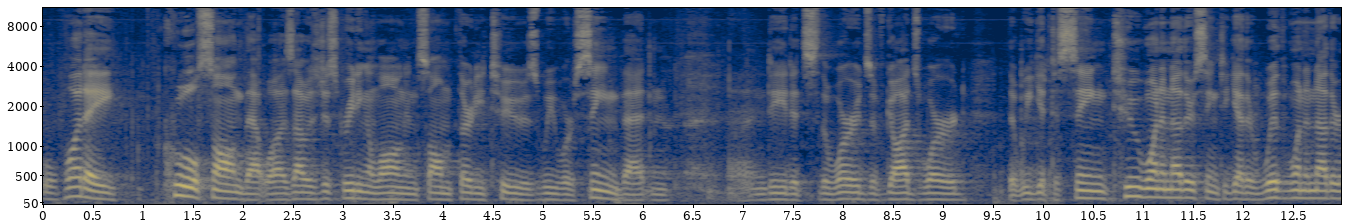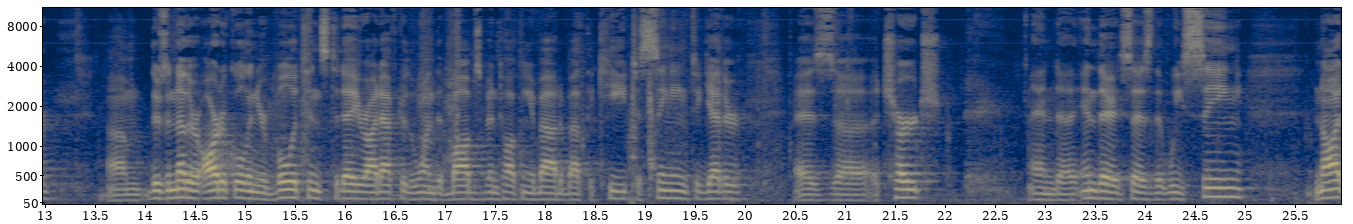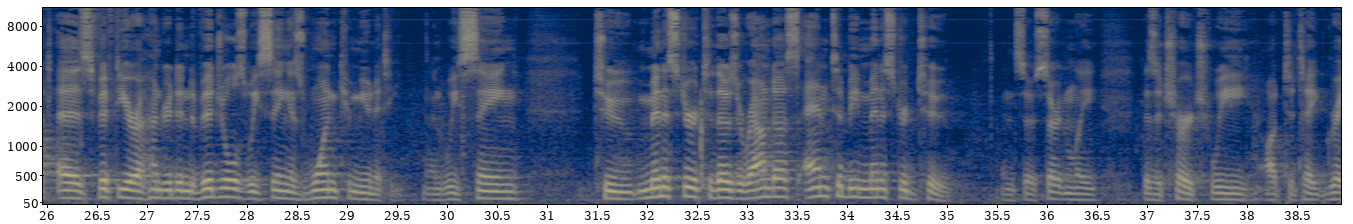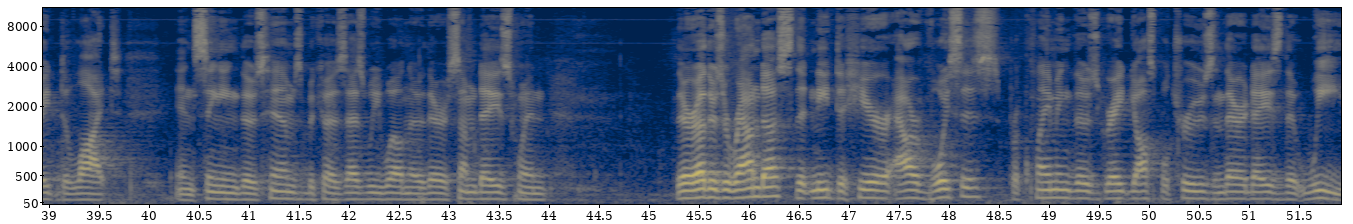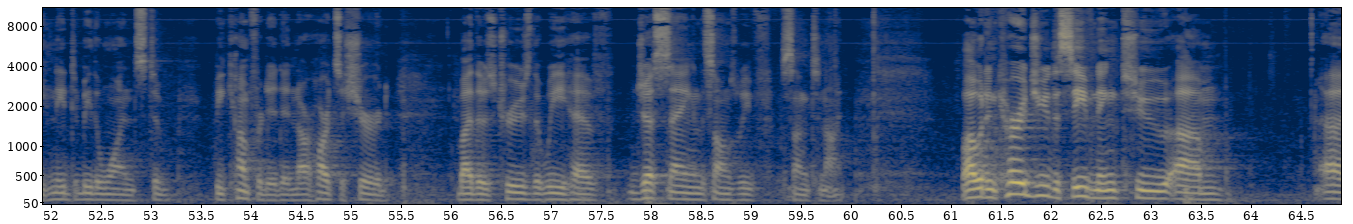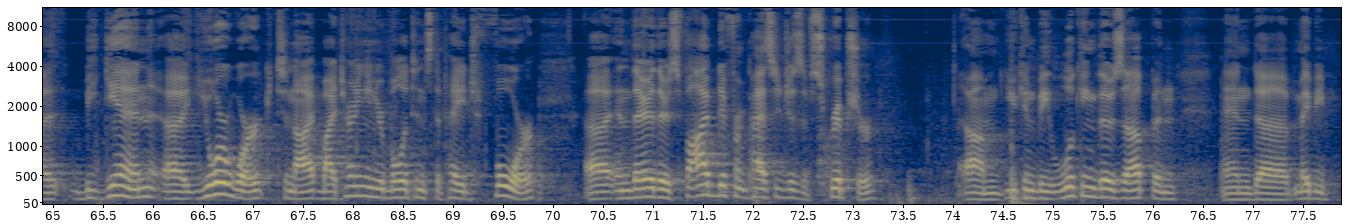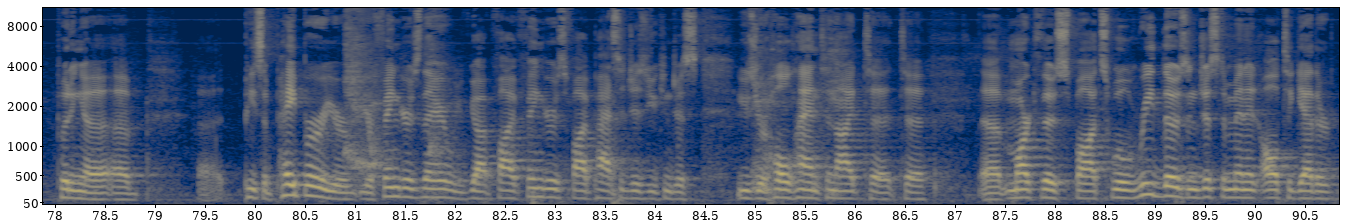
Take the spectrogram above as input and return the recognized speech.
Well, what a cool song that was. I was just reading along in Psalm 32 as we were singing that, and uh, indeed, it's the words of God's Word that we get to sing to one another, sing together with one another. Um, there's another article in your bulletins today, right after the one that Bob's been talking about, about the key to singing together as uh, a church. And uh, in there it says that we sing not as 50 or 100 individuals, we sing as one community and we sing to minister to those around us and to be ministered to. And so, certainly, as a church, we ought to take great delight in singing those hymns because, as we well know, there are some days when there are others around us that need to hear our voices proclaiming those great gospel truths, and there are days that we need to be the ones to be comforted and our hearts assured by those truths that we have just sang in the songs we've sung tonight. Well, I would encourage you this evening to um, uh, begin uh, your work tonight by turning in your bulletins to page four. Uh, and there, there's five different passages of Scripture. Um, you can be looking those up and, and uh, maybe putting a, a, a, piece of paper, your, your fingers there. We've got five fingers, five passages. You can just use your whole hand tonight to, to uh, mark those spots. We'll read those in just a minute all together.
